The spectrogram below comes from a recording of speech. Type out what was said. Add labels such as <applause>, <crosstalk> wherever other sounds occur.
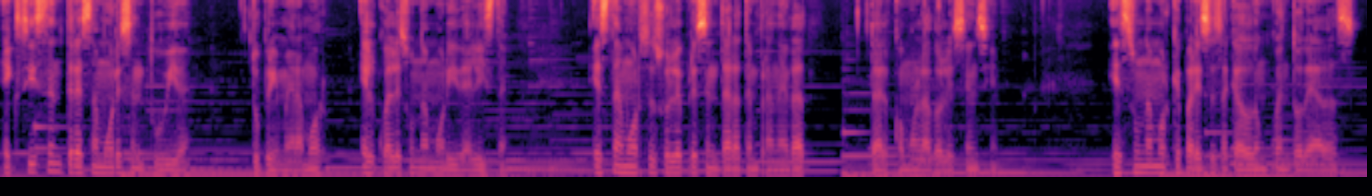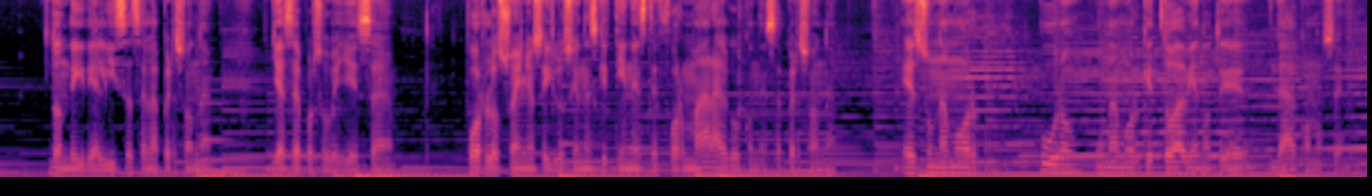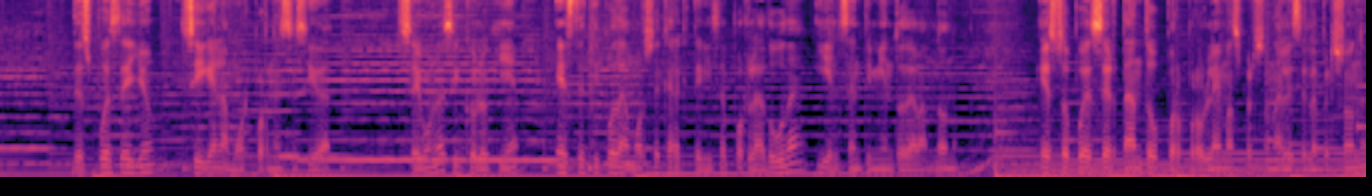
Existen tres amores en tu vida. Tu primer amor, el cual es un amor idealista. Este amor se suele presentar a temprana edad, tal como la adolescencia. Es un amor que parece sacado de un cuento de hadas, donde idealizas a la persona, ya sea por su belleza, por los sueños e ilusiones que tienes de formar algo con esa persona. Es un amor puro, un amor que todavía no te da a conocer. Después de ello, sigue el amor por necesidad. Según la psicología, este tipo de amor se caracteriza por la duda y el sentimiento de abandono. Esto puede ser tanto por problemas personales de la persona,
